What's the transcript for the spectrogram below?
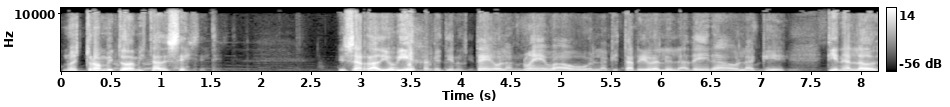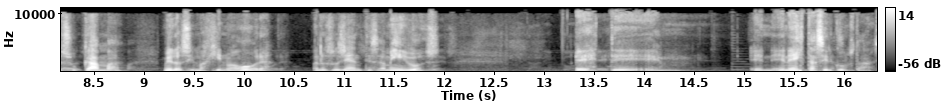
Nuestro ámbito de amistad es este. Esa radio vieja que tiene usted, o la nueva, o la que está arriba de la heladera, o la que tiene al lado de su cama, me los imagino ahora, a los oyentes, amigos, este, en, en esta circunstancia.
